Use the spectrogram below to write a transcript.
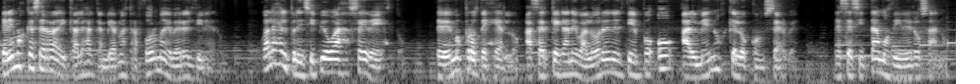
Tenemos que ser radicales al cambiar nuestra forma de ver el dinero. ¿Cuál es el principio base de esto? Debemos protegerlo, hacer que gane valor en el tiempo o al menos que lo conserve. Necesitamos dinero sano.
